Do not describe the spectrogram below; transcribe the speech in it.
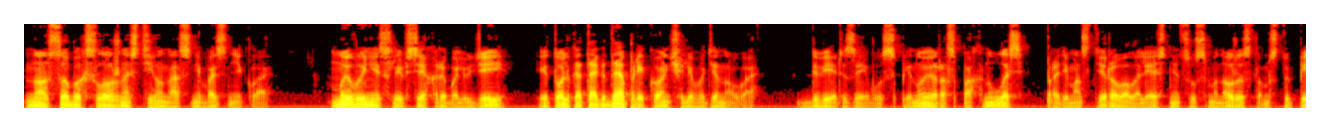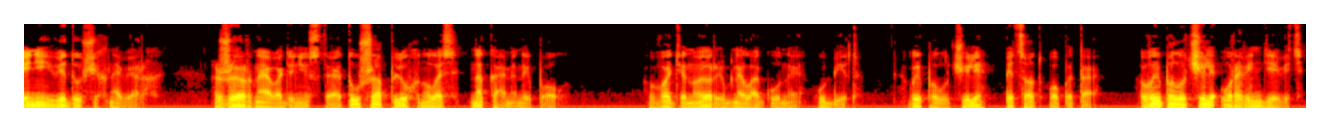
но особых сложностей у нас не возникло. Мы вынесли всех рыболюдей и только тогда прикончили водяного. Дверь за его спиной распахнулась, продемонстрировала лестницу с множеством ступеней, ведущих наверх. Жирная водянистая туша плюхнулась на каменный пол. Водяной рыбной лагуны убит. Вы получили 500 опыта. Вы получили уровень 9.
